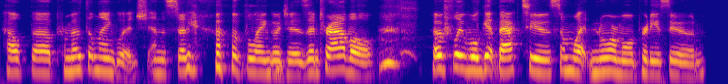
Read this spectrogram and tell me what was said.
help uh, promote the language and the study of languages and travel. Hopefully, we'll get back to somewhat normal pretty soon,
